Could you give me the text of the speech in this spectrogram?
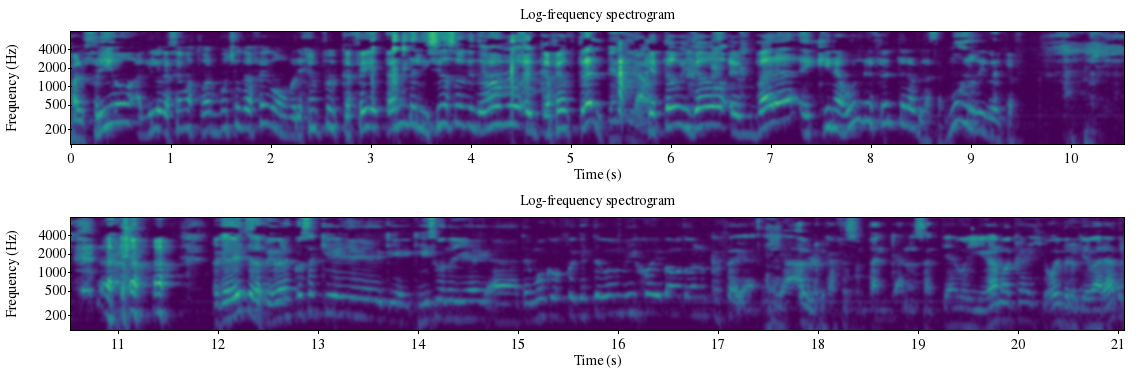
para el frío, aquí lo que hacemos es tomar mucho café, como por ejemplo el café tan delicioso que tomamos en Café Austral, Bien tirado. que está ubicado en Vara, esquina 1 y frente a la plaza. Muy rico el café. Porque de hecho, las primeras cosas que, que, que hice cuando llegué a Temuco fue que este weón me dijo, oye, vamos a tomar un café allá. Y dije, ah, pero los cafés son tan caros en Santiago. Y llegamos acá y dije, oye, pero qué barato.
